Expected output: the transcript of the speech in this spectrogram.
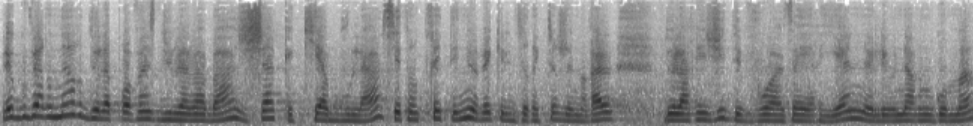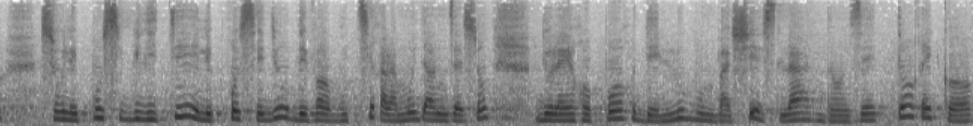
Le gouverneur de la province du Lalaba, Jacques Kiaboula, s'est entretenu avec le directeur général de la régie des voies aériennes, Léonard Ngoma, sur les possibilités et les procédures devant aboutir à la modernisation de l'aéroport de Lubumbashi, et cela dans un temps record.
